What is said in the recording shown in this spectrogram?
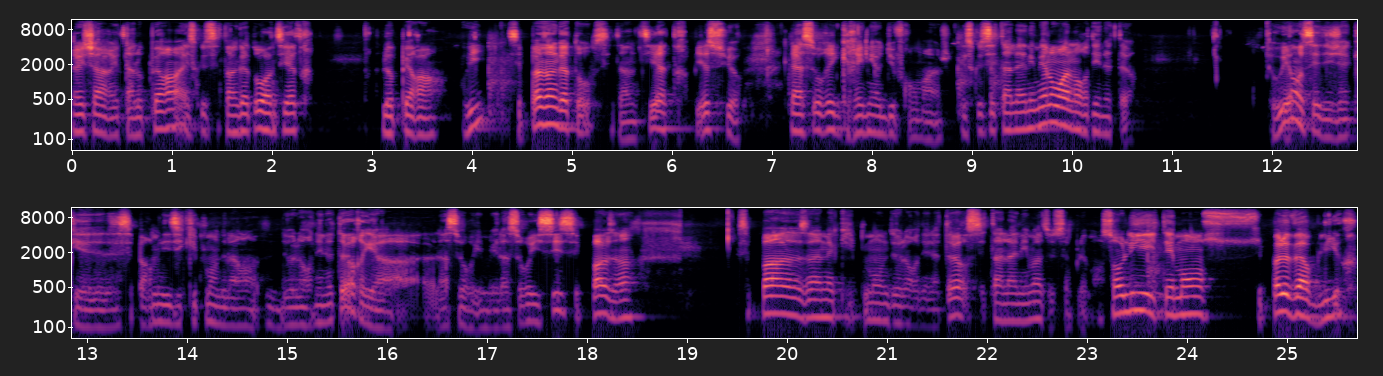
Richard est à l'opéra. Est-ce que c'est un gâteau, un théâtre L'opéra, oui, c'est pas un gâteau, c'est un théâtre, bien sûr. La souris grignote du fromage. Est-ce que c'est un animal ou un ordinateur? Oui, on sait déjà que c'est parmi les équipements de l'ordinateur, il y a la souris. Mais la souris ici, c'est pas un, c'est pas un équipement de l'ordinateur, c'est un animal tout simplement. Son lit est immense, c'est pas le verbe lire.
